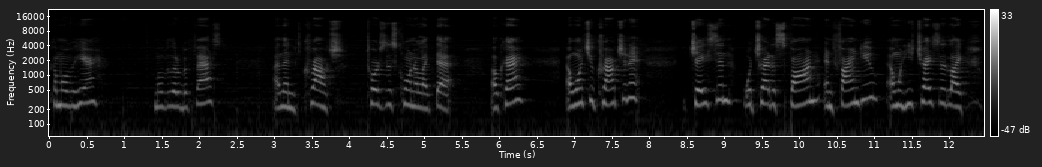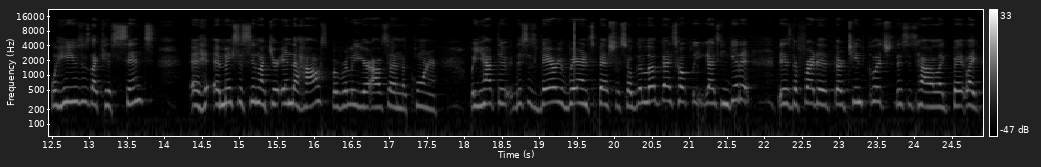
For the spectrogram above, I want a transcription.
Come over here. Move a little bit fast and then crouch towards this corner like that. Okay? And once you crouch in it, Jason will try to spawn and find you. And when he tries to like, when he uses like his sense, it, it makes it seem like you're in the house, but really you're outside in the corner. But you have to, this is very rare and special. So good luck guys. Hopefully you guys can get it. This is the Friday the 13th glitch. This is how like, like,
